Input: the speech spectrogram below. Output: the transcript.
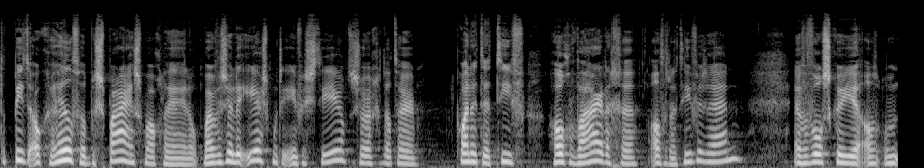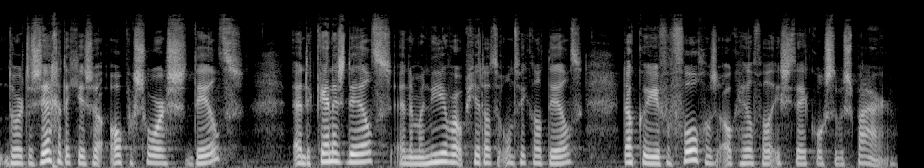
Dat biedt ook heel veel besparingsmogelijkheden op. Maar we zullen eerst moeten investeren om te zorgen dat er kwalitatief hoogwaardige alternatieven zijn. En vervolgens kun je, als, om, door te zeggen dat je ze open source deelt en de kennis deelt en de manier waarop je dat ontwikkeld deelt, dan kun je vervolgens ook heel veel ICT-kosten besparen.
